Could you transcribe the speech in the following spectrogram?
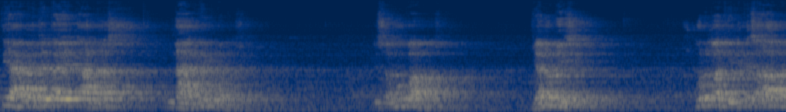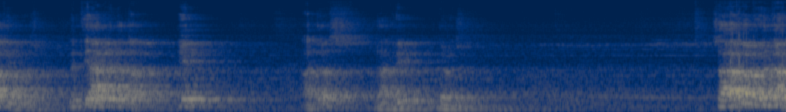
તે આગળ જતા એક આદર્શ નાગરિક બને છે એ સમૂહ પામે છે જેનો બીજ સ્કૂલમાંથી એટલે કે શાળામાંથી મળે છે અને તે આગળ જતા એક આદર્શ નાગરિક બને છે શાળામાં ભણતા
